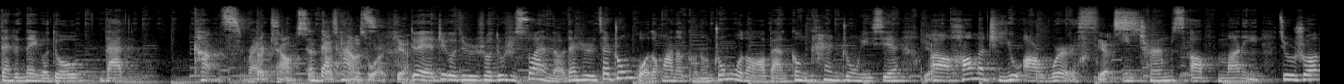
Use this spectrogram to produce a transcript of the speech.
但是那个都 that counts right That counts. Uh, It that does count as counts. work, yeah. 对，这个就是说都是算的。但是在中国的话呢，可能中国的老板更看重一些 Yeah. 啊、how much you are worth Yes. in terms of money，就是说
